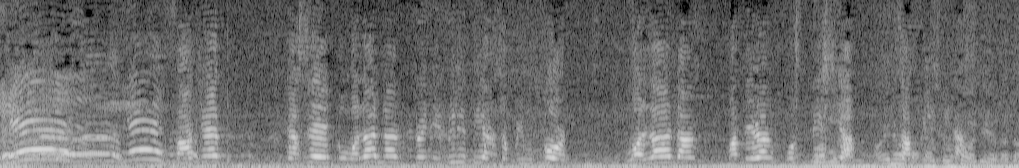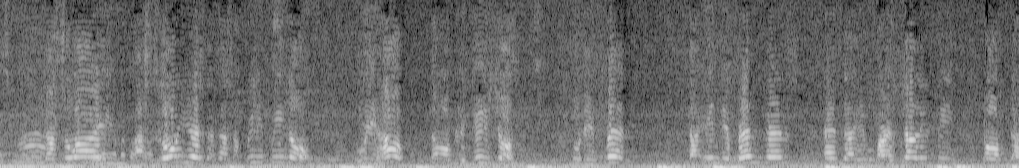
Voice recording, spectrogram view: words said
yes! Yes! Bakit? Kasi kung wala ng credibility ang Supreme Court, wala ng matirang justisya sa Pilipinas. That's why, as lawyers and as a Filipino, we have the obligation to defend the independence and the impartiality of the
